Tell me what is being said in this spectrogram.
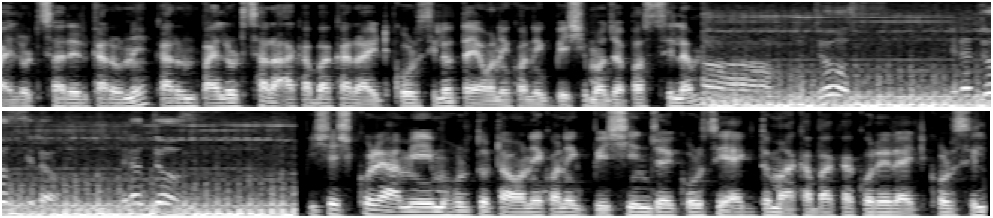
পাইলট স্যারের কারণে। কারণ পাইলট স্যার আঁকা বাঁকা রাইড করছিল তাই অনেক অনেক বেশি মজা পাচ্ছিলাম। এটা জোস ছিল এটা জোস। বিশেষ করে আমি এই মুহূর্তটা অনেক অনেক বেশি এনজয় করছি একদম আঁকা বাঁকা করে রাইড করছিল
